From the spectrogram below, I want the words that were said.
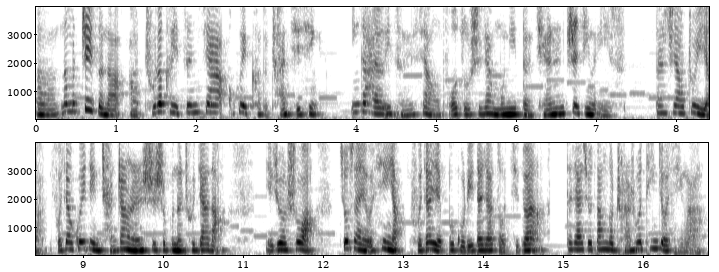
嗯，那么这个呢啊，除了可以增加慧可的传奇性，应该还有一层向佛祖释迦牟尼等前人致敬的意思。但是要注意啊，佛教规定禅障人士是不能出家的。也就是说啊，就算有信仰，佛教也不鼓励大家走极端啊，大家就当个传说听就行了。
